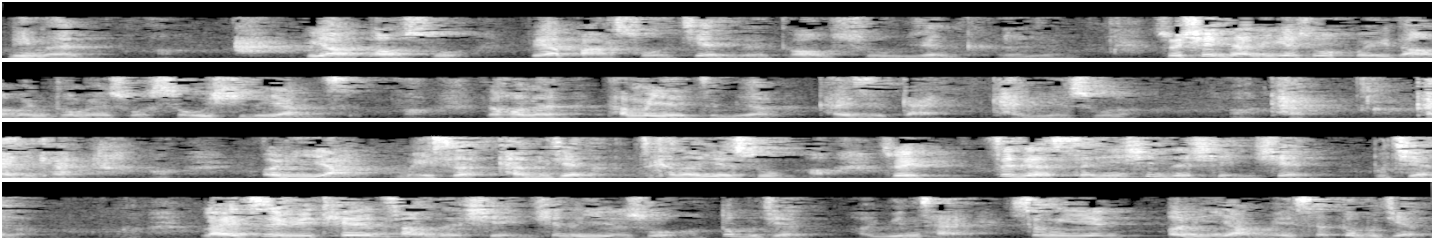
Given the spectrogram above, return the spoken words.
你们啊，不要告诉，不要把所见的告诉任何人。”所以现在呢，耶稣回到门徒们所熟悉的样子啊，然后呢，他们也怎么样开始改看耶稣了啊？看，看一看啊，厄利亚没事，看不见了，只看到耶稣啊，所以这个神性的显现不见了。来自于天上的显现的因素啊都不见了啊，云彩、声音、厄里亚、梅瑟都不见了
